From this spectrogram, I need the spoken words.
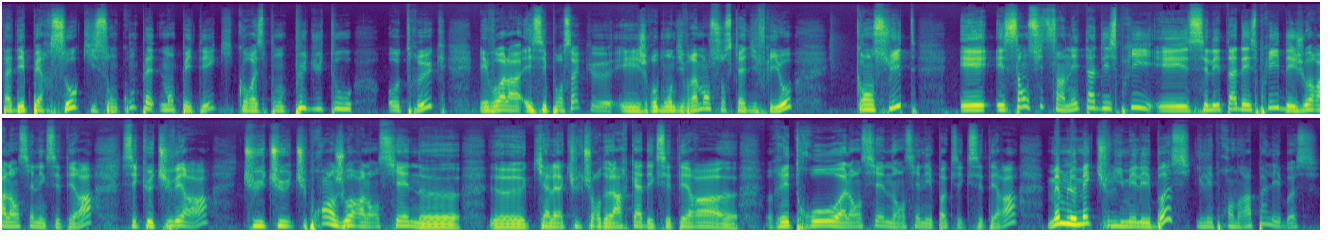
tu as des persos qui sont complètement pétés, qui correspondent plus du tout au truc. Et voilà. Et c'est pour ça que, et je rebondis vraiment sur ce qu'a dit Frio, qu'ensuite, et, ça ensuite c'est un état d'esprit. Et c'est l'état d'esprit des joueurs à l'ancienne etc c'est que tu verras tu, prends un joueur à l'ancienne euh, euh, qui a la culture de l'arcade etc euh, rétro à l'ancienne ancienne époque etc même le mec tu lui mets les boss il les prendra pas les boss.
